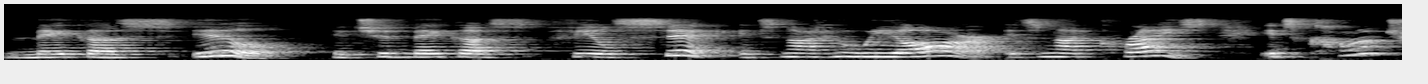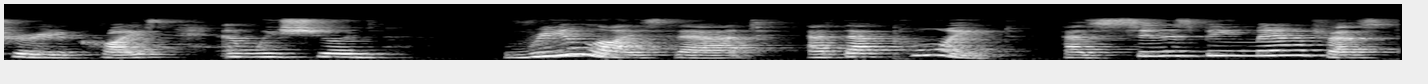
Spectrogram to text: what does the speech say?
make us ill. It should make us feel sick. It's not who we are. It's not Christ. It's contrary to Christ, and we should realize that at that point, as sin is being manifest,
